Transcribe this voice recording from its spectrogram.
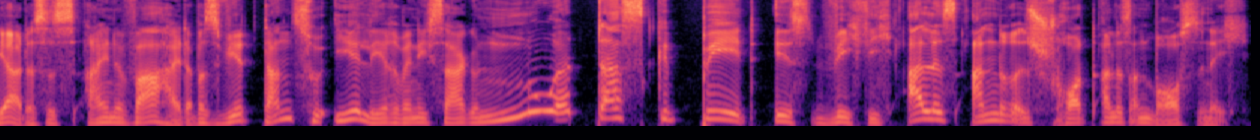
Ja, das ist eine Wahrheit, aber es wird dann zur Irrlehre, wenn ich sage, nur das Gebet ist wichtig, alles andere ist Schrott, alles andere brauchst du nicht.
